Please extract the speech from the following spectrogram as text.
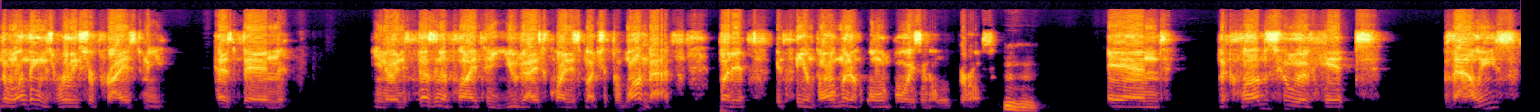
the one thing that's really surprised me has been, you know, and it doesn't apply to you guys quite as much at the Wombats, but it's it's the involvement of old boys and old girls, mm-hmm. and the clubs who have hit valleys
